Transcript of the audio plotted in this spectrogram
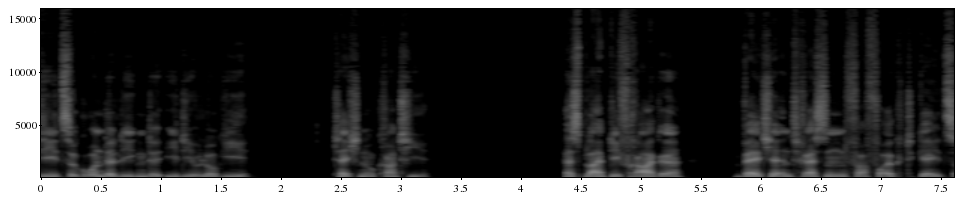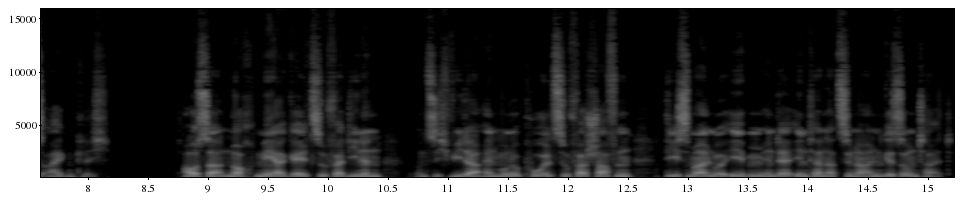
Die zugrunde liegende Ideologie Technokratie. Es bleibt die Frage, welche Interessen verfolgt Gates eigentlich? außer noch mehr Geld zu verdienen und sich wieder ein Monopol zu verschaffen, diesmal nur eben in der internationalen Gesundheit.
